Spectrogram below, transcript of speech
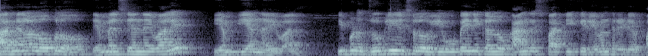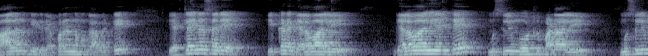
ఆరు నెలల లోపల ఎమ్మెల్సీ అన్న ఇవ్వాలి ఎంపీ అన్న ఇవ్వాలి. ఇప్పుడు జూబ్లీ హిల్స్లో ఈ ఉప ఎన్నికల్లో కాంగ్రెస్ పార్టీకి రేవంత్ రెడ్డి పాలనకి ఇది రెఫరెండం కాబట్టి ఎట్లయినా సరే ఇక్కడ గెలవాలి. గెలవాలి అంటే ముస్లిం ఓట్లు పడాలి. ముస్లిం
